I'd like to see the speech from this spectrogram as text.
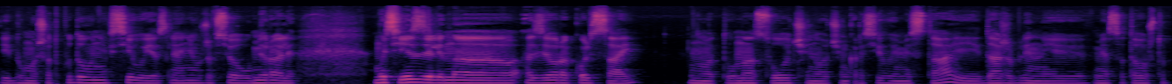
И думаешь, откуда у них силы, если они уже все умирали. Мы съездили на озера Кольсай. Вот, у нас очень-очень красивые места, и даже, блин, и вместо того, чтобы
